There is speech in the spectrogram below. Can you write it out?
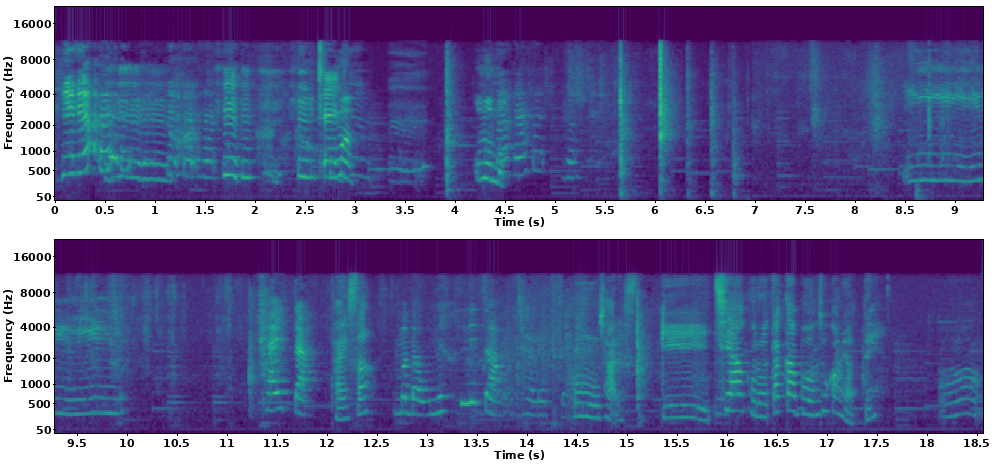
엄마. 어머, 어머. 다 했다. 다 했어? 엄마 나 오늘 흘리지 않고 잘했어. 응, 잘했어. 이 치약으로 닦아본 소감이 어때? 어,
